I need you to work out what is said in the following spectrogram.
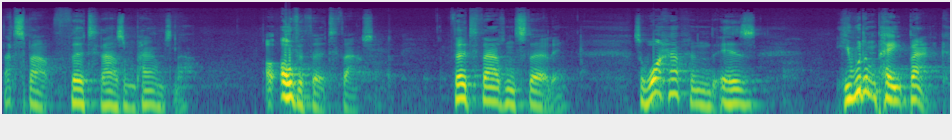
That's about 30,000 pounds now. Over 30,000. 30,000 sterling. So what happened is he wouldn't pay it back.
